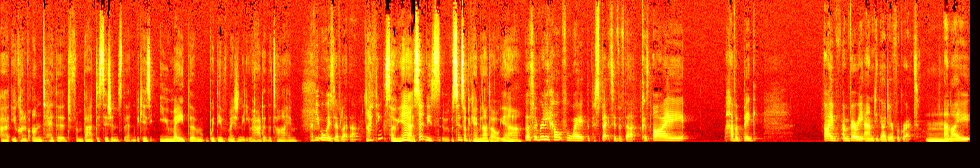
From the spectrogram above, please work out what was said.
uh, you're kind of untethered from bad decisions then because you made them with the information that you had at the time. Have you always lived like that? I think so, yeah. Certainly since I became an adult, yeah. That's a really helpful way, the perspective of that, because I have a big. I, I'm very anti the idea of regret. And I,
